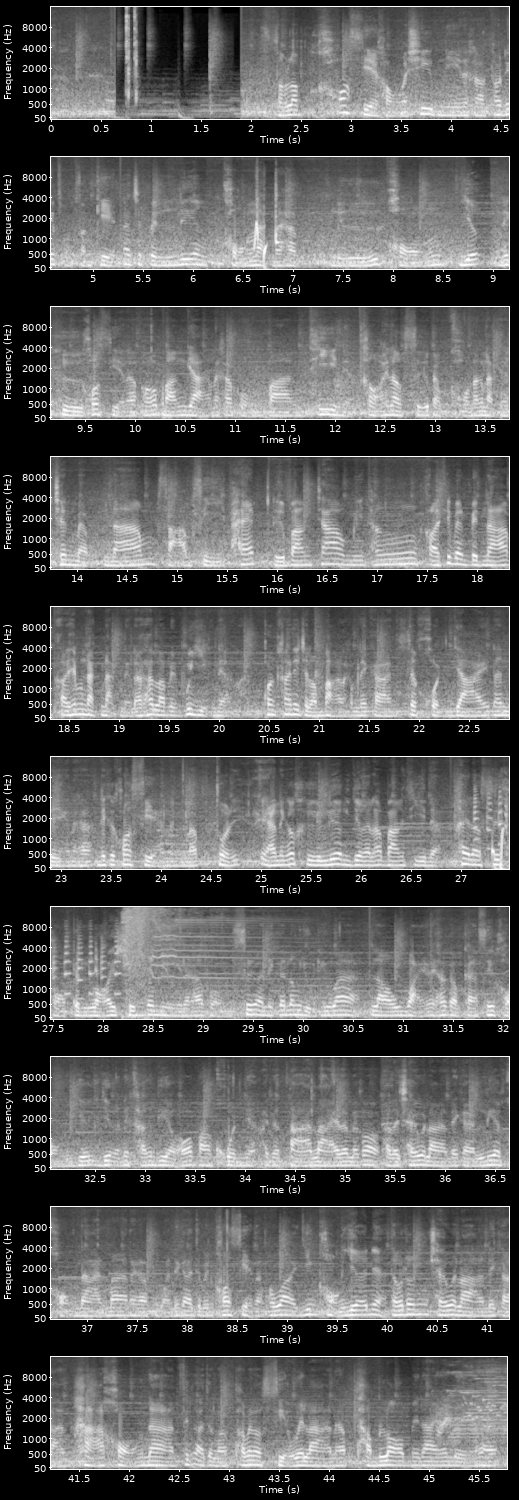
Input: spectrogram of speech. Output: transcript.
สำหรับข้อเสียของอาชีพนี้นะครับ เท่าที่ผมสังเกตน่าจะเป็นเรื่องของหนักนะครับ หรือของเยอะนี่คือข้อเสียนะเพราะบางอย่างนะครับ ผมบางที่เนี่ยเขาให้เราซื้อแบบของหนักๆอย่างเช่น แบบน้ำสามสีแพ็คหรือบางเจ้ามีทั้งอะไรที่เป็นเป็นน้ำอะไรที่มันหนักๆเนี่ยแล้วถ้าเราเป็นผู้หญิงเนี่ยค่อนข้างที่จะลำบากนะครับในการจะขนย้ายนั่นเองนะฮะนี่คือข้อเสียหนึ่งแล้วส่วนอีกอันหนึงก็คือเรื่องเยอะแล้วบางทีเนี่ยให้เราซื้อของเป็นร้อยชิ้นก็มีนะครับผมซึ่งอันนี้ก็ต้องอยู่ที่ว่าเราไหวไหมครับกับการซื้อของเยอะๆในครั้งเดียวเพราะว่าบางคนเนี่ยอาจจะตาลายแล้วแล้วก็อาจจะใช้เวลาในการเลือกของนานมากนะครับผมอันนี้ก็อาจจะเป็นข้อเสียนะเพราะว่ายิ่งของเยอะเนี่ยเราก็ต้องใช้เวลาในการหาของนาน ซึ่งอาจจะทำให้เราเสียเวลานะครับทำรอบไม่ได้นั่นเองนะฮะ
